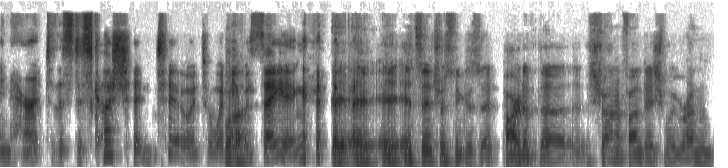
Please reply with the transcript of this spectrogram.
inherent to this discussion too and to what well, he was saying it, it, it's interesting because at part of the shauna foundation we run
